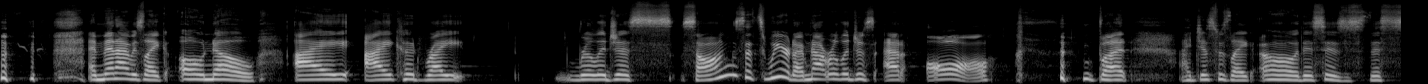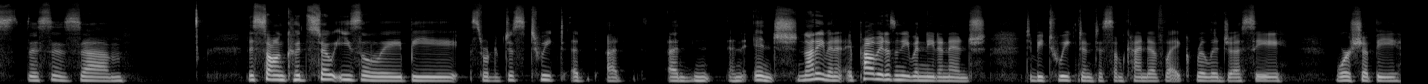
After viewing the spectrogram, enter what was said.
and then I was like, oh no, I I could write religious songs. That's weird. I'm not religious at all. but I just was like, oh, this is this this is um this song could so easily be sort of just tweaked a, a, a, an inch, not even, it probably doesn't even need an inch to be tweaked into some kind of like religious-y, worshipy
